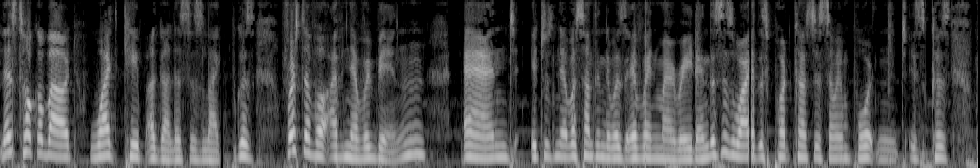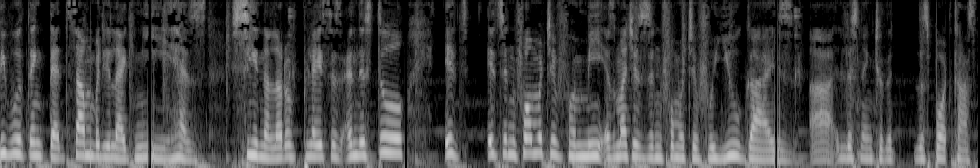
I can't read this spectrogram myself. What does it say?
let's talk about what Cape Agulhas is like. Because first of all, I've never been, and it was never something that was ever in my radar. And this is why this podcast is so important, is because people think that somebody like me has seen a lot of places, and there's still, it's, it's informative for me as much as it's informative for you guys, uh, listening to the, this podcast.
